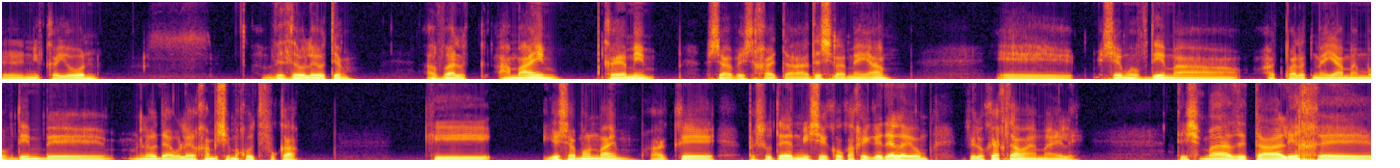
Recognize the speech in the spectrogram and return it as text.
אה, ניקיון, וזה עולה יותר. אבל המים קיימים. עכשיו יש לך את הזה של המי ים, שהם עובדים, התפלת מי ים, הם עובדים ב... לא יודע, אולי 50 אחוז תפוקה. כי יש המון מים, רק אה, פשוט אין מי שכל כך יגדל היום ולוקח את המים האלה. תשמע, זה תהליך אה,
